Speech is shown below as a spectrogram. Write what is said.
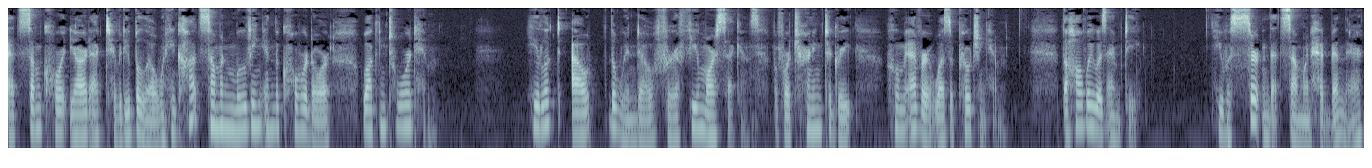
at some courtyard activity below when he caught someone moving in the corridor walking toward him. He looked out the window for a few more seconds before turning to greet whomever it was approaching him. The hallway was empty. He was certain that someone had been there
